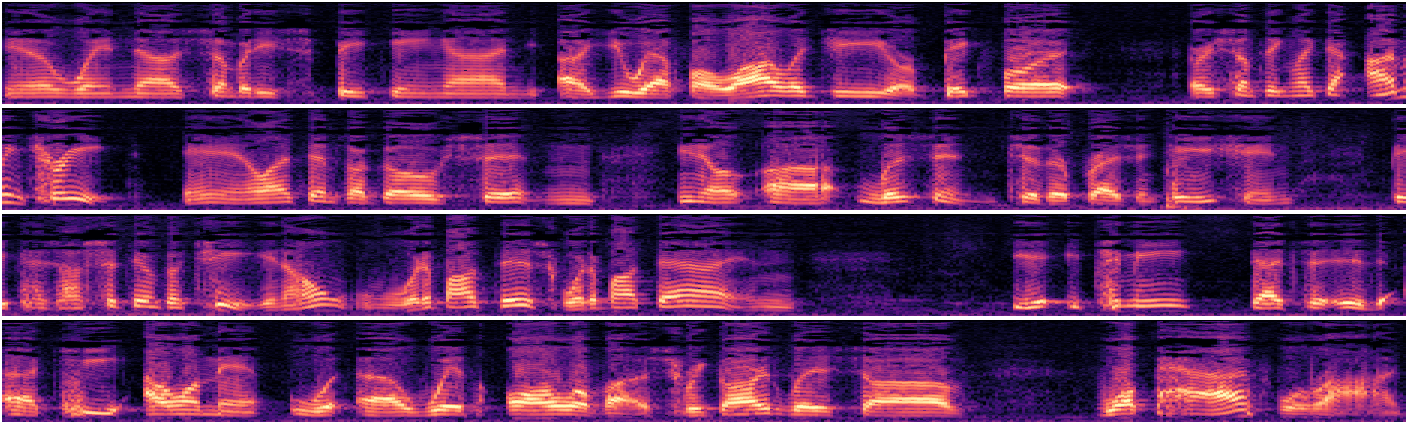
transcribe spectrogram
you know, when uh, somebody's speaking on uh, UFOlogy or Bigfoot or something like that, I'm intrigued. And a lot of times I'll go sit and, you know, uh, listen to their presentation because I'll sit there and go, gee, you know, what about this? What about that? And it, to me, that's a, a key element w- uh, with all of us, regardless of what path we're on,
